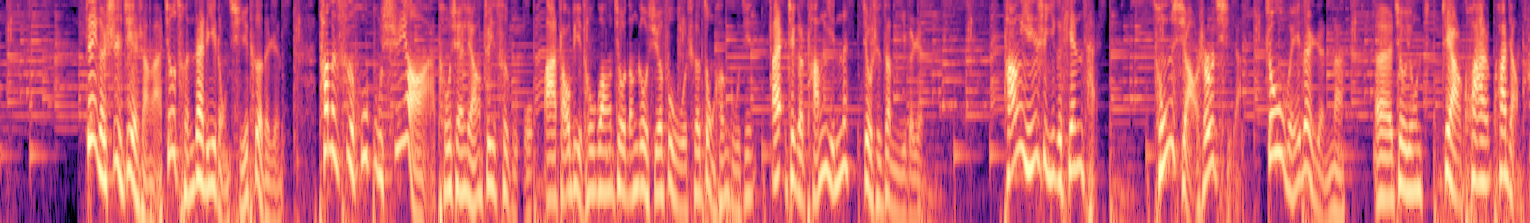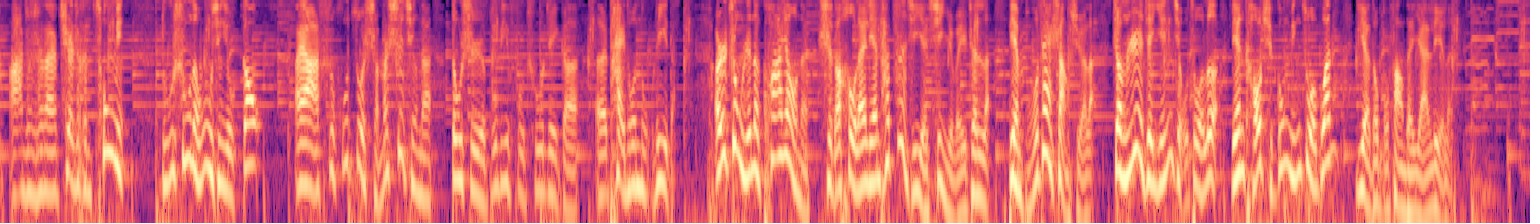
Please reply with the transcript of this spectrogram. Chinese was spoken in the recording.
这个世界上啊，就存在着一种奇特的人，他们似乎不需要啊头悬梁锥刺股啊凿壁偷光就能够学富五车纵横古今。哎，这个唐寅呢，就是这么一个人。唐寅是一个天才，从小时候起啊，周围的人呢，呃，就用这样夸夸奖他啊，就是呢确实很聪明，读书呢悟性又高，哎呀，似乎做什么事情呢都是不必付出这个呃太多努力的。而众人的夸耀呢，使得后来连他自己也信以为真了，便不再上学了，整日就饮酒作乐，连考取功名做官也都不放在眼里了。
